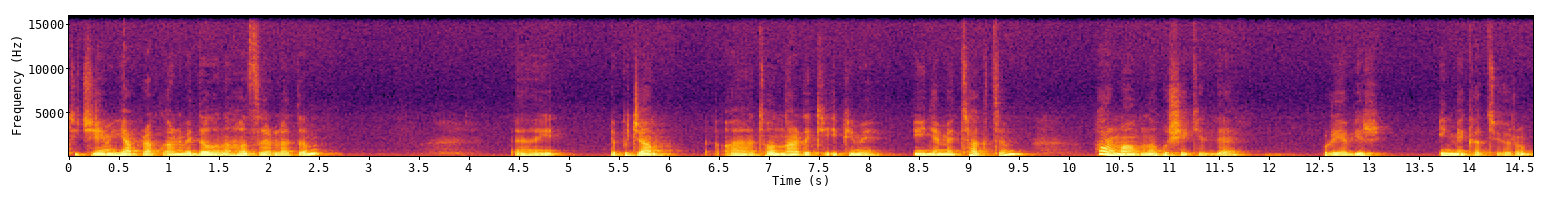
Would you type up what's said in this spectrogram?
Çiçeğimin yapraklarını ve dalını hazırladım. Ee, yapacağım e, tonlardaki ipimi iğneme taktım. Parmağımla bu şekilde buraya bir ilmek atıyorum.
